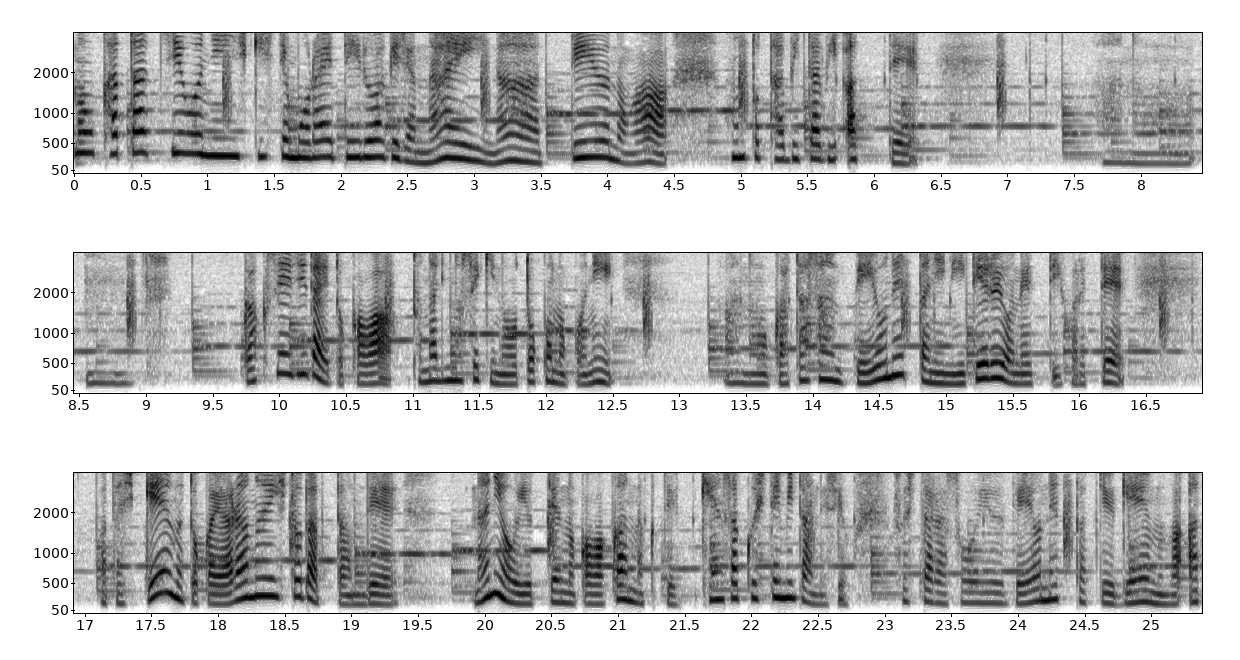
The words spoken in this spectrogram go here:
の形を認識してもらえているわけじゃないなっていうのがほんとたびたびあってあの、うん、学生時代とかは隣の席の男の子に「あのガタさんベヨネッタに似てるよね」って言われて私ゲームとかやらない人だったんで何を言ってんのか分かんなくて検索してみたんですよ。そしたらそういう「ベヨネッタ」っていうゲームがあっ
